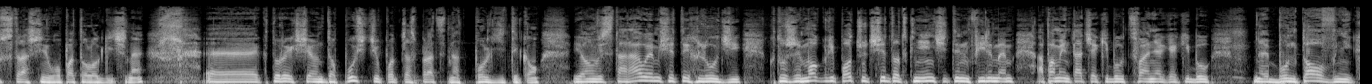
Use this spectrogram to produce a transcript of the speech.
strasznie łopatologiczne, e, których się dopuścił podczas pracy nad polityką. I on mówi, starałem się tych ludzi, którzy mogli poczuć się dotknięci tym filmem, a pamiętacie jaki był cwaniak, jaki był e, buntownik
